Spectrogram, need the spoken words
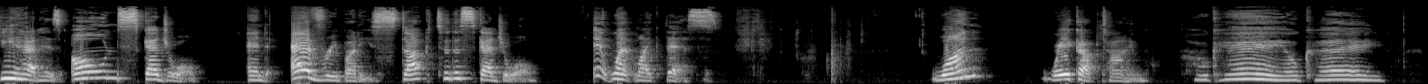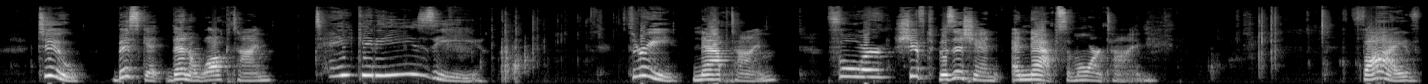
he had his own schedule, and everybody stuck to the schedule. It went like this 1. Wake up time. Okay, okay. 2. Biscuit, then a walk time. Take it easy. 3. Nap time. 4. Shift position and nap some more time. 5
